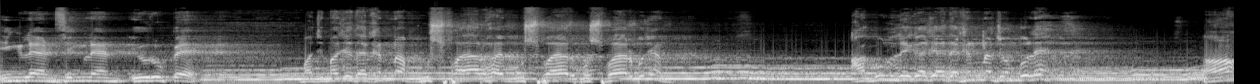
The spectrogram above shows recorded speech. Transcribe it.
ইংল্যান্ড ফিংল্যান্ড ইউরোপে। মাঝে মাঝে দেখেন না বুশ ফায়ার হয় বুশ ফায়ার বুশ ফায়ার বুঝেন? আগুন লেগে যায় দেখেন না জঙ্গলে? হ্যাঁ?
